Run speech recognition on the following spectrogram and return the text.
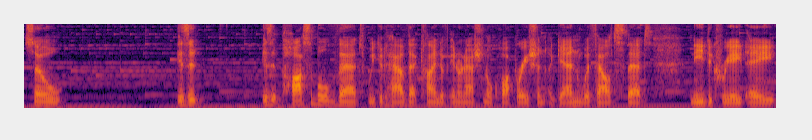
So, is it is it possible that we could have that kind of international cooperation again without that need to create a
